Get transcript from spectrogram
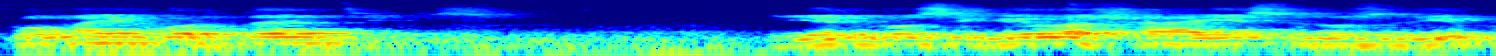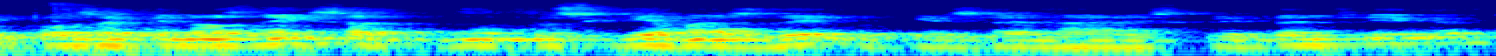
Como é importante isso. E ele conseguiu achar isso nos livros, coisa que nós nem não conseguia mais ler, porque isso é na escrita antiga.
